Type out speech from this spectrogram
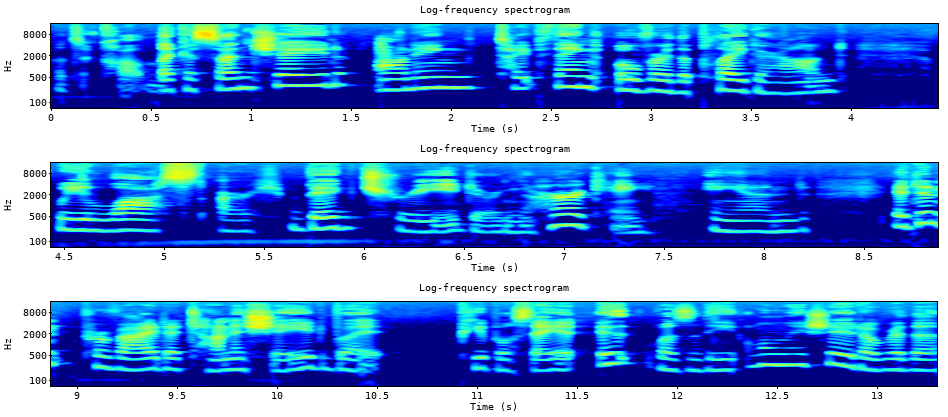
what's it called? like a sunshade awning type thing over the playground. We lost our big tree during the hurricane, and it didn't provide a ton of shade, but people say it, it was the only shade over the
